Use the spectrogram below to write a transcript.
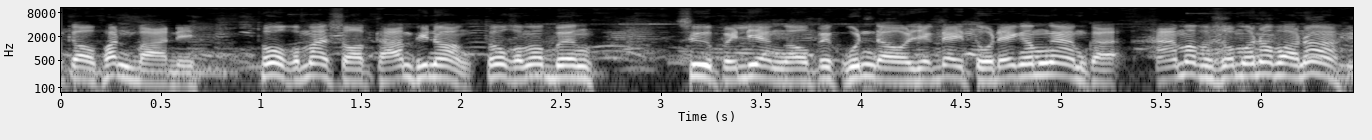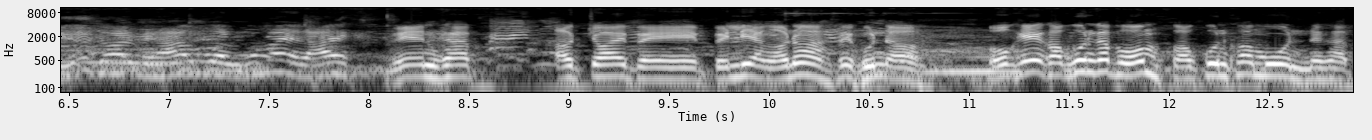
39,000บาทนี่โทรเข้ามาสอบถามพี่น้องโทรเข้ามาเบิ่งซื้อไปเลี้ยงเอาไปขุนเอาอยากได้ตัวใดงามๆก็หามาผสมเอาเนาะพ่อเนาะจอยไปหาอ้วนก็ไม่หลายแม่นครับเอาจอยไปไปเลี้ยงเอาเนาะไปขุนเอา โอเคขอบคุณครับผม ขอบคุณข้อมูลนะครับ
